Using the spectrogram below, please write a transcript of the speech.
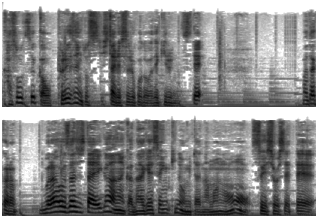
仮想通貨をプレゼントしたりすることができるんですって。まあ、だから、ブラウザ自体がなんか投げ銭機能みたいなものを推奨してて、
